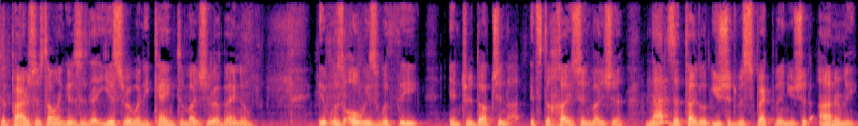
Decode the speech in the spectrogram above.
The parsha is telling us is that Yisro, when he came to Moshe Rabbeinu, it was always with the introduction. It's the Chaysin Moshe, not as a title. You should respect me and you should honor me.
